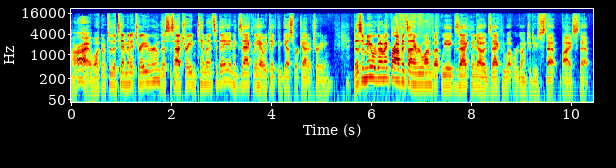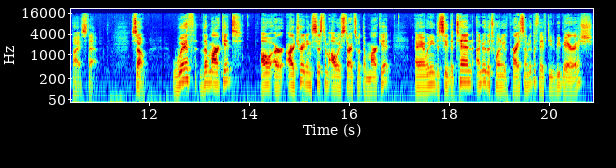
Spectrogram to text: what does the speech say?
All right, welcome to the 10 minute trading room. This is how to trade in 10 minutes a day and exactly how we take the guesswork out of trading. Doesn't mean we're going to make profits on everyone, but we exactly know exactly what we're going to do step by step by step. So, with the market, all, our, our trading system always starts with the market. And we need to see the 10 under the 20, the price under the 50 to be bearish.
